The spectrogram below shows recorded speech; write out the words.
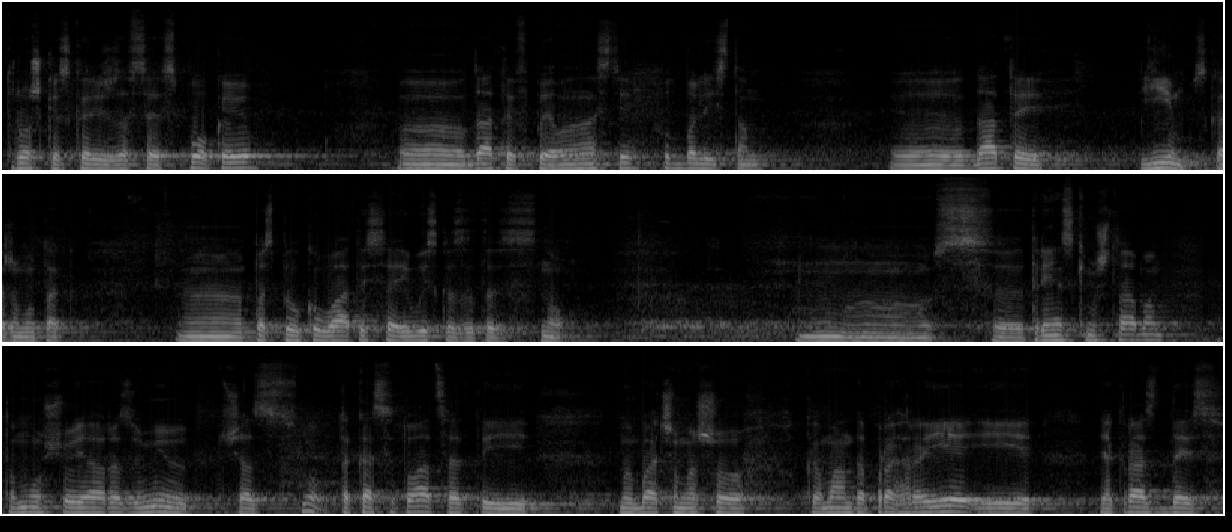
трошки, скоріш за все, спокою, е, дати впевненості футболістам, е, дати їм, скажімо так, поспілкуватися і висказатись ну, з тренерським штабом, тому що я розумію, зараз ну, така ситуація, і ми бачимо, що команда програє, і якраз десь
